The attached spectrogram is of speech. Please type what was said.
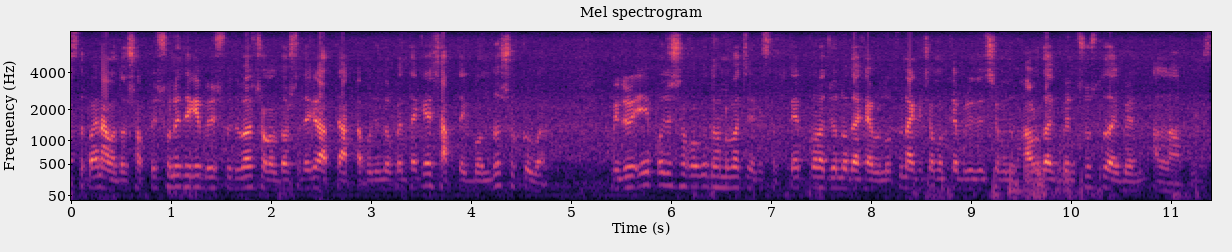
আসতে পারেন। আমাদের সপ্তাহে শনি থেকে বৃহস্পতিবার সকাল দশটা থেকে রাত্রে আটটা পর্যন্ত ওপেন থাকে। সাপ্তাহিক বন্ধ শুক্রবার। ভিডিও এই পর্যন্ত সকলকে ধন্যবাদ। চ্যানেলকে সাবস্ক্রাইব করার জন্য দেখাবেন নতুন আগে চমৎকার ভিডিও দিচ্ছে ভালো থাকবেন, সুস্থ থাকবেন। আল্লাহ হাফিজ।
